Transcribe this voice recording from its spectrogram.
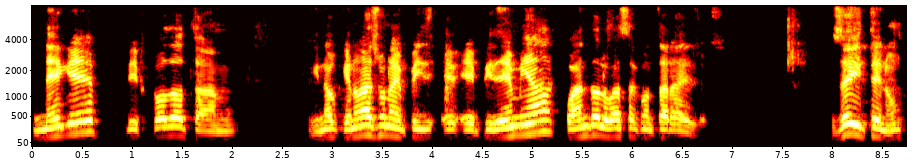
Negev. Y no, que no haya una epi- e- epidemia cuando lo vas a contar a ellos. Zeitenu.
